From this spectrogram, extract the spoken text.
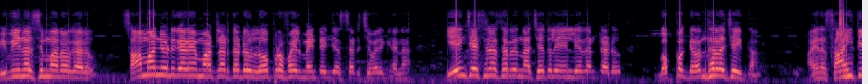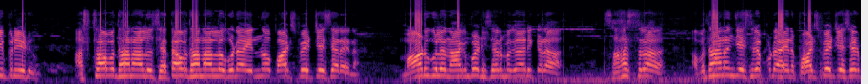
పివి నరసింహారావు గారు. సామాన్యుడిగానే మాట్లాడతాడు లో ప్రొఫైల్ మెయింటైన్ చేస్తాడు చివరికైనా. ఏం చేసినా సరే నా చేతిలో ఏం లేదంటాడు. గొప్ప గ్రంథ రచయిత. ఆయన సాహితీ ప్రియుడు. అష్టావధానాలు శతావధానాల్లో కూడా ఎన్నో పార్టిసిపేట్ చేశారు ఆయన. మాడుగుల నాగపాటి శర్మ గారు ఇక్కడ సహస్ర అవధానం చేసినప్పుడు ఆయన పార్టిసిపేట్ చేశాడు.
